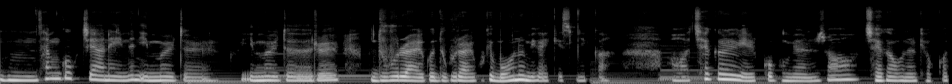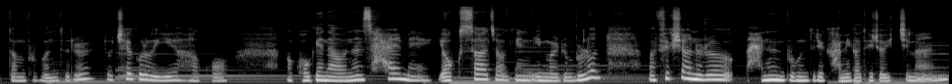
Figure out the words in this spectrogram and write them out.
음, 삼국지 안에 있는 인물들. 그 인물들을 누구를 알고 누구를 알고 그게 뭔 의미가 있겠습니까? 어, 책을 읽고 보면서 제가 오늘 겪었던 부분들을 또 책으로 이해하고 어, 거기에 나오는 삶의 역사적인 인물들 물론 어, 픽션으로 많은 부분들이 가미가 되어 있지만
